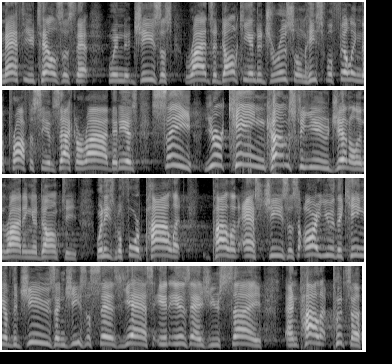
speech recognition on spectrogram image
Matthew tells us that when Jesus rides a donkey into Jerusalem, he's fulfilling the prophecy of Zechariah that is, See, your king comes to you, gentle and riding a donkey. When he's before Pilate, Pilate asked Jesus, Are you the king of the Jews? And Jesus says, Yes, it is as you say. And Pilate puts a,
